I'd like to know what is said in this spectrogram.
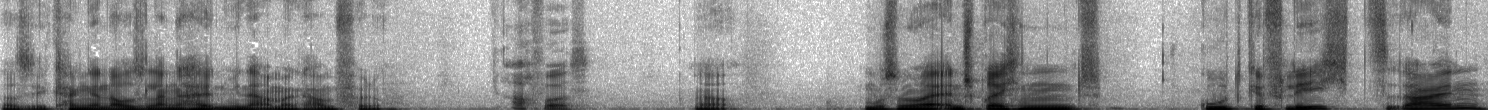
Also sie kann genauso lange halten wie eine Amalgamfüllung. Ach was. Ja. Muss nur entsprechend gut gepflegt sein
